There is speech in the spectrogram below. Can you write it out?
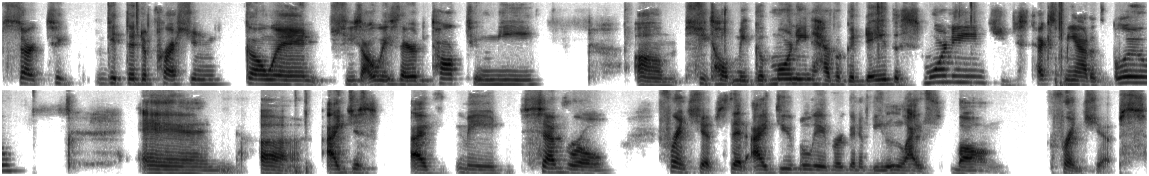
start to get the depression going, she's always there to talk to me. Um, she told me, Good morning, have a good day this morning. She just texted me out of the blue. And uh, I just, I've made several friendships that I do believe are going to be lifelong friendships.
